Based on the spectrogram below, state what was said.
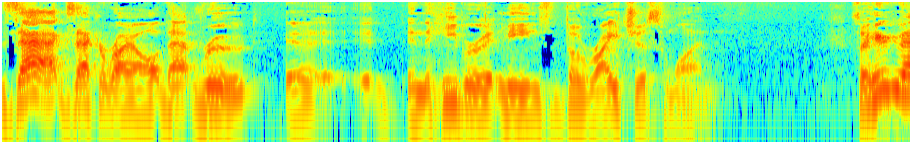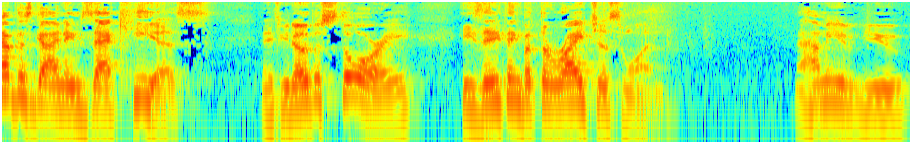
Zach, Zachariah, that root, uh, it, in the Hebrew, it means the righteous one. So here you have this guy named Zacchaeus, and if you know the story, he's anything but the righteous one. Now, how many of you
